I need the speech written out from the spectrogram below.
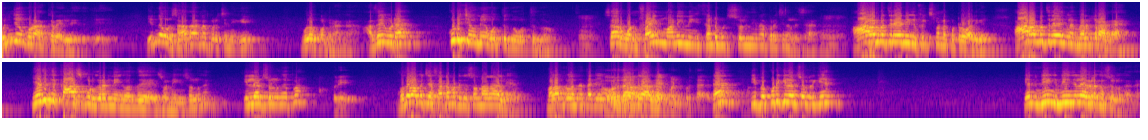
கொஞ்சம் கூட அக்கறை இல்லை இதுக்கு. என்ன ஒரு சாதாரண பிரச்சனைக்கு இவ்வளோ பண்ணுறாங்க அதை விட குடிச்ச உடனே ஒத்துக்கோ ஒத்துக்கோ. ம், சார் ஒன் ஃபைன் மார்னிங் நீங்கள் கண்டுபிடிச்சி சொல்லியிருந்தீங்கன்னா பிரச்சனை இல்லை சார். ஆரம்பத்திலே நீங்கள் ஃபிக்ஸ் பண்ண குற்றவாளிகள். ஆரம்பத்திலே எங்களை மிரட்டுறாங்க. எதுக்கு காசு கொடுக்குறேன்னு நீங்கள் வந்து சொன்னீங்க சொல்லுங்கள் இல்லைன்னு சொல்லுங்க இப்போ. புரியுது. முதலமைச்சர் சட்டமன்றத்தில் சொன்னாரா இல்லையா? மலம் கலந்த ஆ? இப்ப குடிக்கலன்னு சொல்றீங்க? என்ன நீங்க நீங்களே விளக்கம் சொல்லுங்க அதை.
